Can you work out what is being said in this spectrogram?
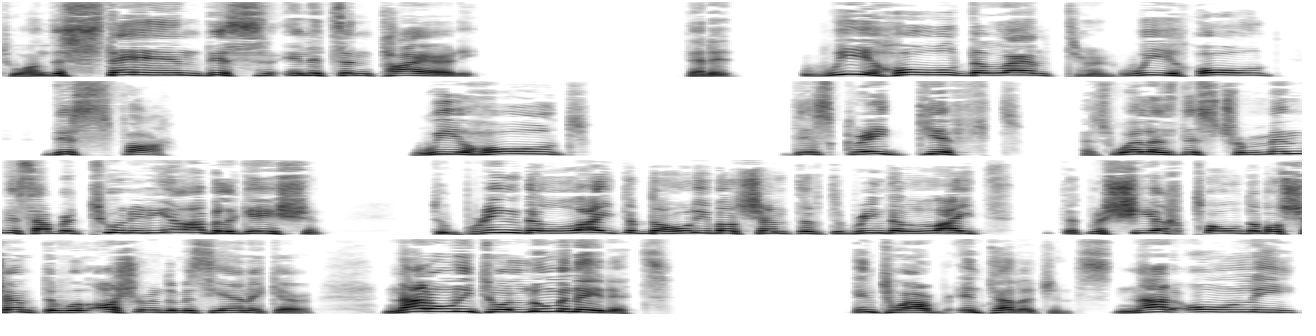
to understand this in its entirety, that it, we hold the lantern, we hold this spark, we hold this great gift, as well as this tremendous opportunity and obligation to bring the light of the Holy Baal Shem Tov, to bring the light that Mashiach told the Baal Shem Tov will usher in the Messianic era, not only to illuminate it into our intelligence, not only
